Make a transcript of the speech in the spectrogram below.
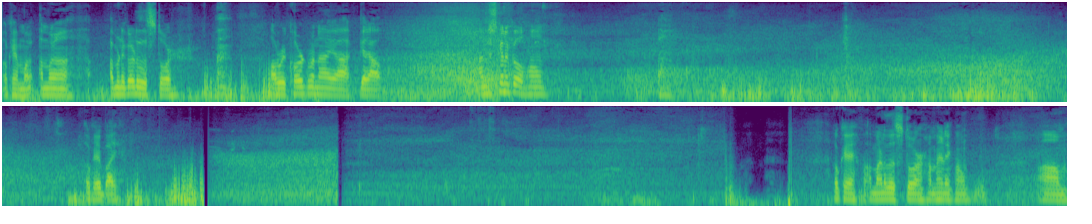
Okay, I'm, I'm gonna I'm gonna go to the store. I'll record when I uh, get out. I'm just gonna go home. Okay, bye. Okay, I'm out of the store. I'm heading home. Um,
